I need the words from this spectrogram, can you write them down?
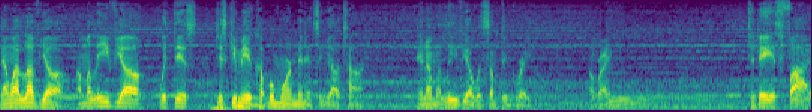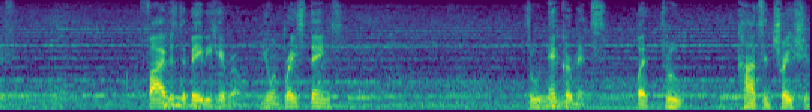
Now I love y'all. I'ma leave y'all with this. Just give me a couple more minutes of y'all time. And I'ma leave y'all with something great. Alright? Today is five. Five is the baby hero. You embrace things through increments, but through concentration,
